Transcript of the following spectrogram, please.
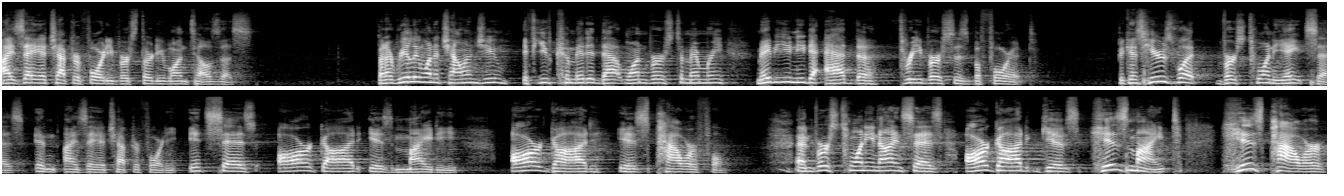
Isaiah chapter 40, verse 31 tells us. But I really want to challenge you if you've committed that one verse to memory, maybe you need to add the three verses before it. Because here's what verse 28 says in Isaiah chapter 40 it says, Our God is mighty, our God is powerful. And verse 29 says, Our God gives his might, his power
